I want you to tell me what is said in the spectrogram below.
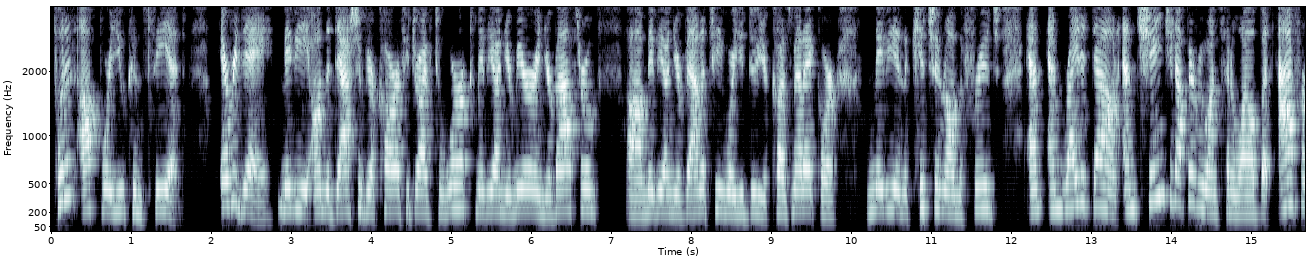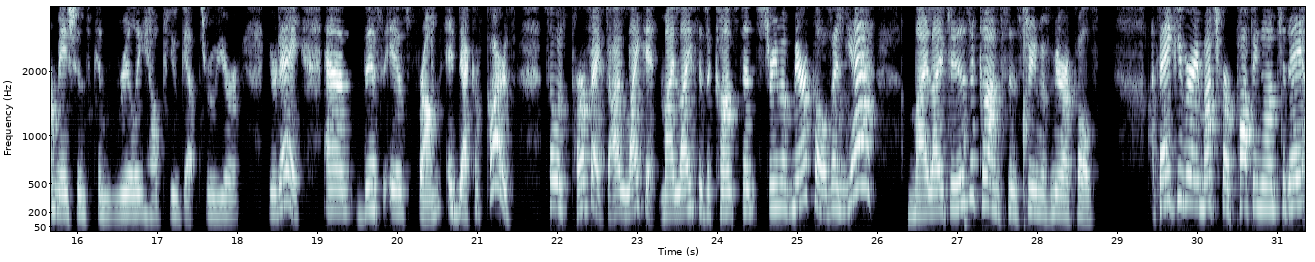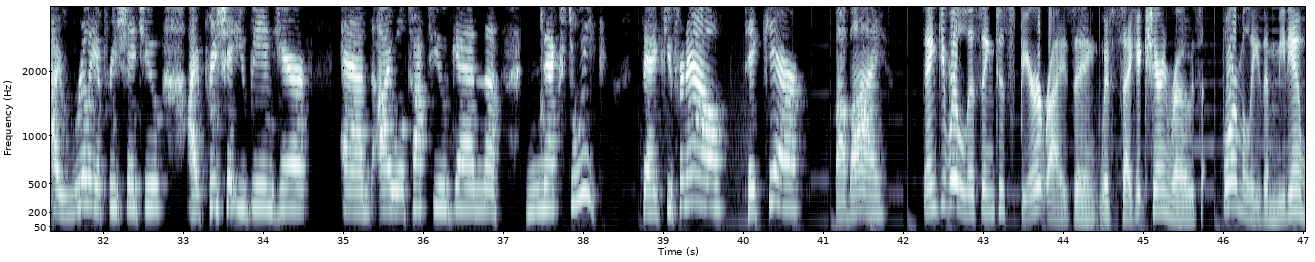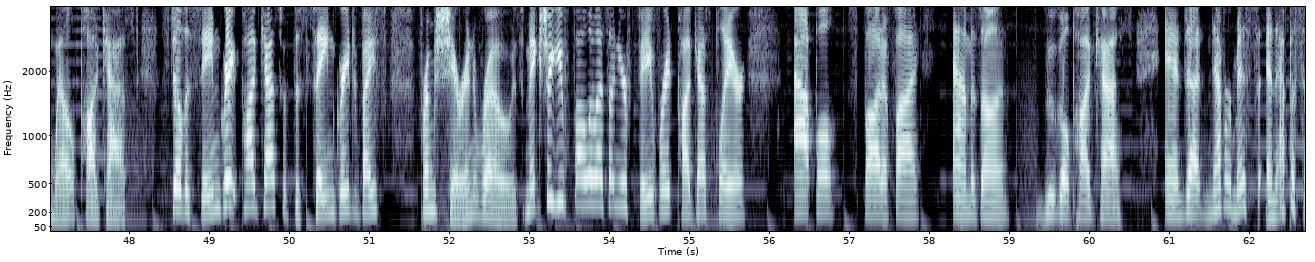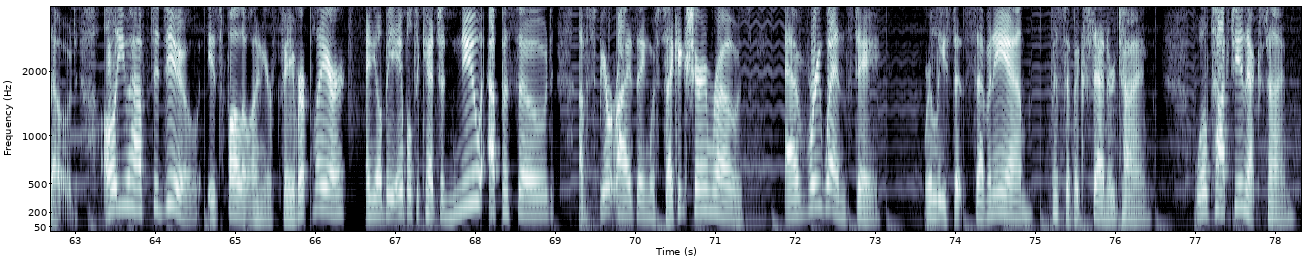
Put it up where you can see it every day, maybe on the dash of your car if you drive to work, maybe on your mirror in your bathroom uh, maybe on your vanity where you do your cosmetic, or maybe in the kitchen or on the fridge, and and write it down and change it up every once in a while. But affirmations can really help you get through your your day. And this is from a deck of cards, so it's perfect. I like it. My life is a constant stream of miracles, and yeah, my life is a constant stream of miracles. Thank you very much for popping on today. I really appreciate you. I appreciate you being here and I will talk to you again uh, next week. Thank you for now. Take care. Bye bye. Thank you for listening to Spirit Rising with Psychic Sharyn Rose, formerly the Medium Well podcast. Still the same great podcast with the same great advice from Sharyn Rose. Make sure you follow us on your favorite podcast player Apple, Spotify, Amazon, Google Podcasts, and uh, never miss an episode. All you have to do is follow on your favorite player, and you'll be able to catch a new episode of Spirit Rising with Psychic Sharyn Rose every Wednesday, released at 7 a.m. Pacific Standard Time. We'll talk to you next time.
